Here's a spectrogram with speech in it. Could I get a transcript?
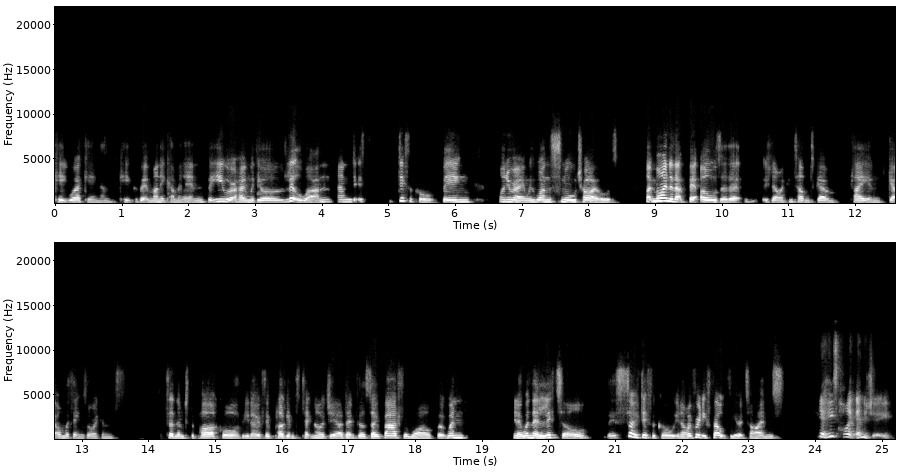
keep working and keep a bit of money coming in, but you were at home with your little one, and it's difficult being on your own with one small child. Like mine are that bit older that you know i can tell them to go and play and get on with things or i can send them to the park or you know if they plug into technology i don't feel so bad for a while. But when you know when they're little it's so difficult. You know i've really felt for you at times. Yeah he's high energy.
